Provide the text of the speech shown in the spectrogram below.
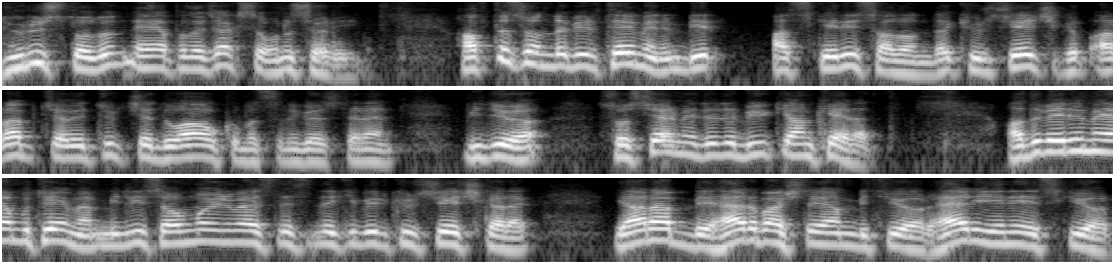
Dürüst olun ne yapılacaksa onu söyleyin. Hafta sonunda bir teğmenin bir askeri salonda kürsüye çıkıp Arapça ve Türkçe dua okumasını gösteren video sosyal medyada büyük yankı yarattı. Adı verilmeyen bu teğmen Milli Savunma Üniversitesi'ndeki bir kürsüye çıkarak Ya Rabbi her başlayan bitiyor, her yeni eskiyor.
